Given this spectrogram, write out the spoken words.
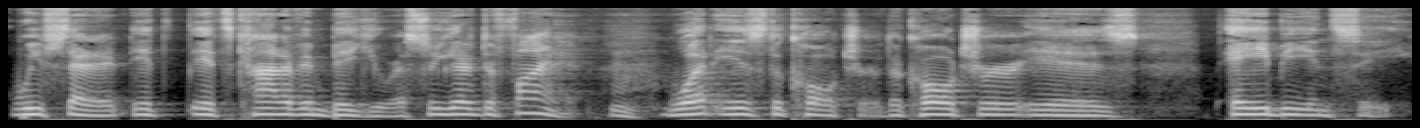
we've said it, it it's kind of ambiguous. So you got to define it. Mm-hmm. What is the culture? The culture is a b and c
